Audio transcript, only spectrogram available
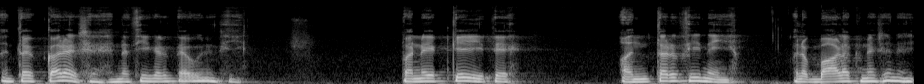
અને તે કરે છે. નથી કરતા એવું નથી. પણ એ કેવી રીતે અંતરથી નહીં એટલે બાળકને છે ને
